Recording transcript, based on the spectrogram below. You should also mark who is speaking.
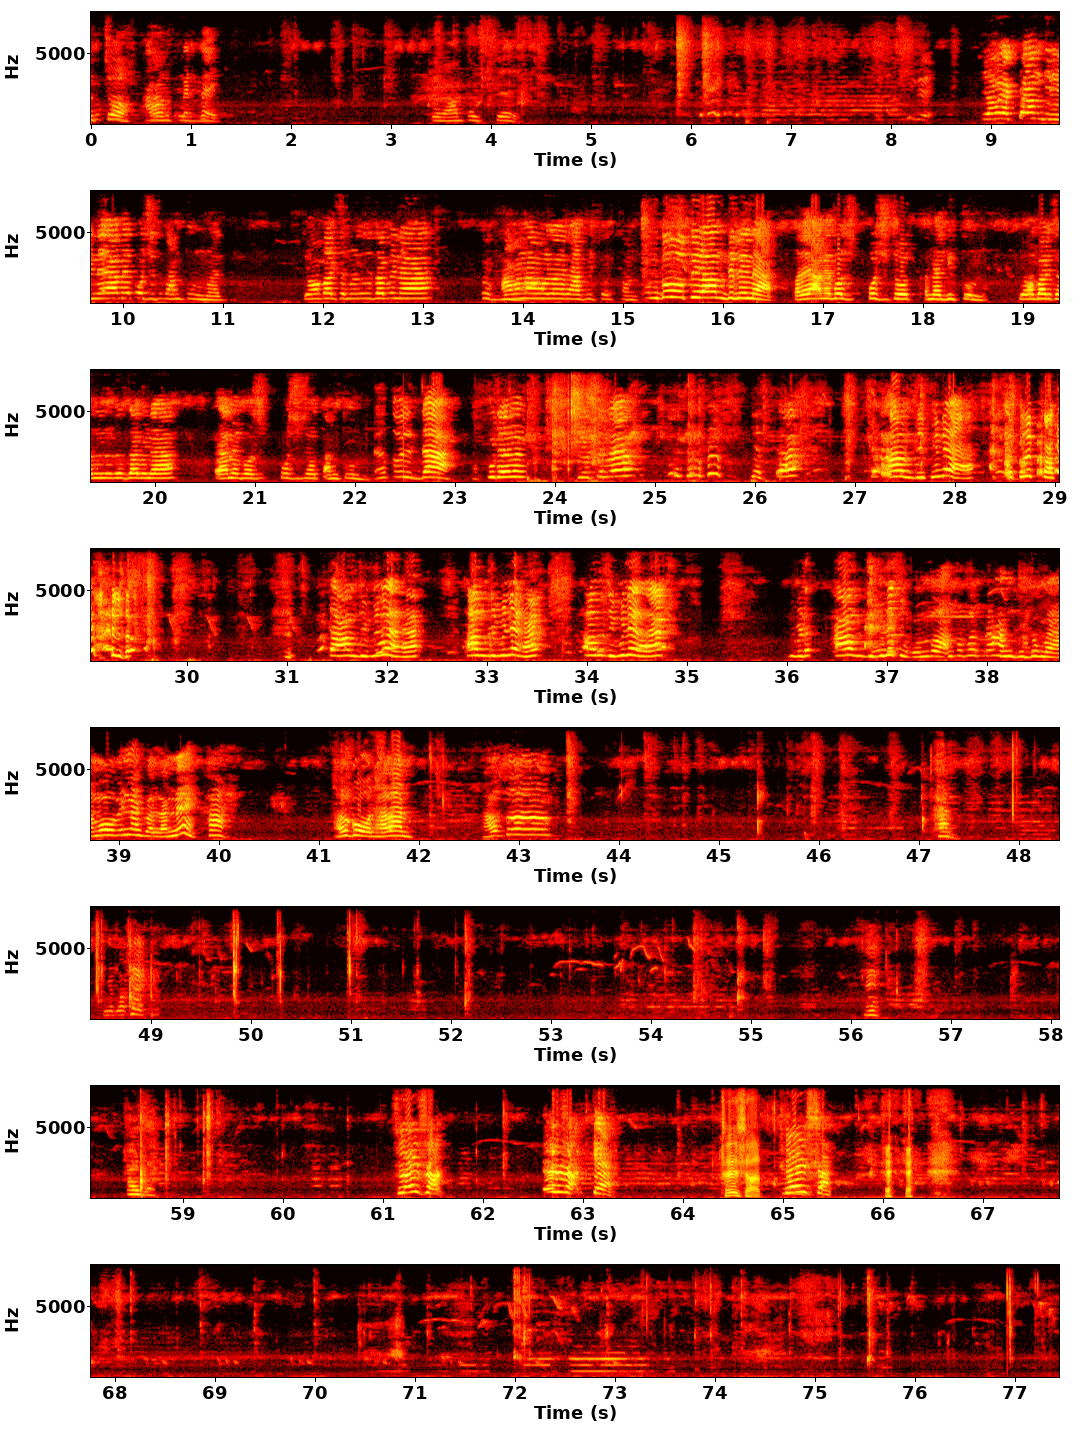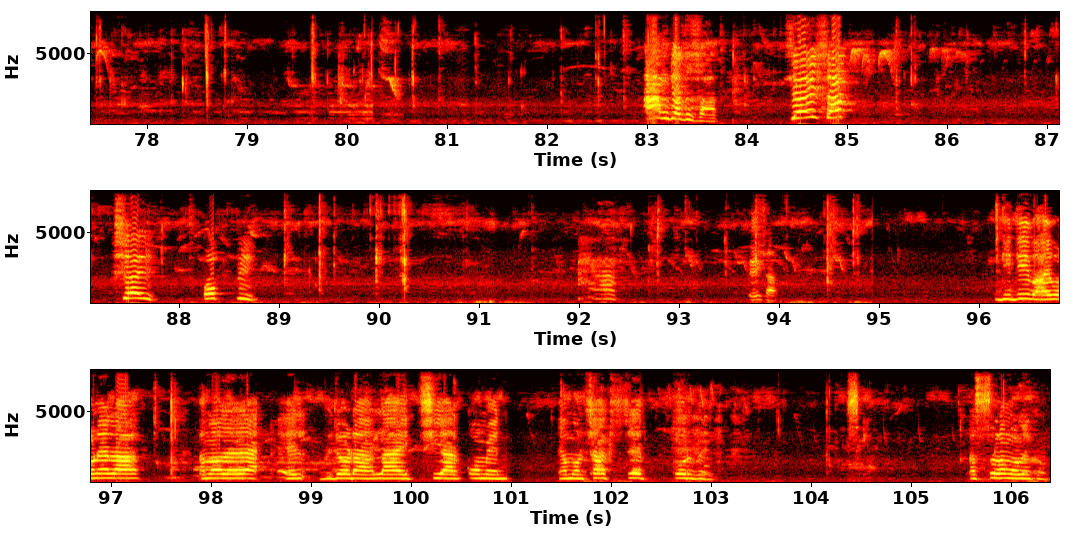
Speaker 1: বুঝছ? আমার পেট নাই তো আম পড়ছে একটা আম দিলি না, আমি পড়ছি আমার নাম হলো রাফি কিন্তু তুই আম দিলি না। তাহলে আমি পড়ছি তো আমি একদিন তুলবো। সামনে যাবি না? আমি পড়ছি তো আমি তুলবো। তুই যা। আম দিবি না? কথা না আম দিবি না আম দিবি না আম দিবি না তুই বন্ধু আম তো আম দিদু ম্যাম অভিনয় করলাম নে হ্যাঁ আর গোল হারান হাও তো খান বসে নে। এই যে সেই শট এই শট কে
Speaker 2: সেই সাত
Speaker 1: সেই শট আম কত সাত সেই সাত সেই পপ্পি সেই সাত দিদি ভাই বোনেরা আমাদের ভিডিওটা লাইক শেয়ার কমেন্ট এমন সাবস্ক্রাইব করবেন। আসসালামু আলাইকুম।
